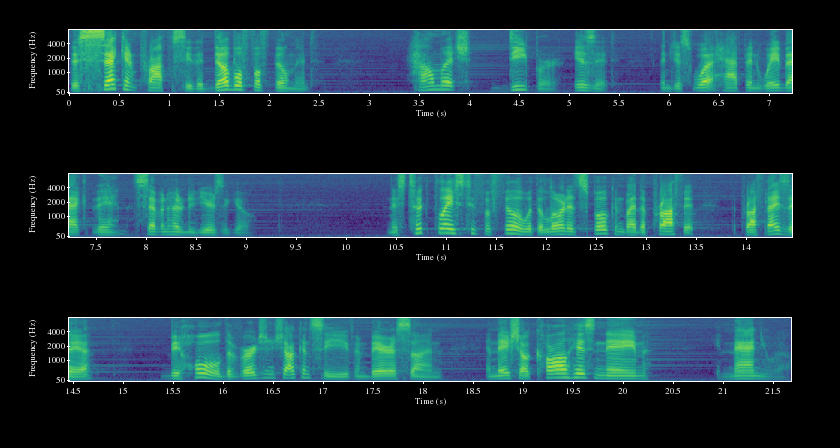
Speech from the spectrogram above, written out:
this second prophecy, the double fulfillment, how much deeper is it than just what happened way back then, 700 years ago? And this took place to fulfill what the Lord had spoken by the prophet, the prophet Isaiah Behold, the virgin shall conceive and bear a son, and they shall call his name Emmanuel,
